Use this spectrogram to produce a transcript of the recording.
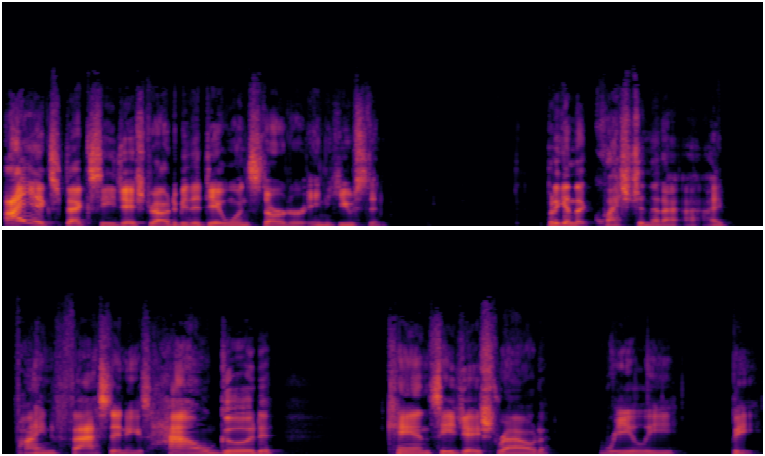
I expect CJ Stroud to be the day one starter in Houston. But again, the question that I, I find fascinating is how good can CJ Stroud really be?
